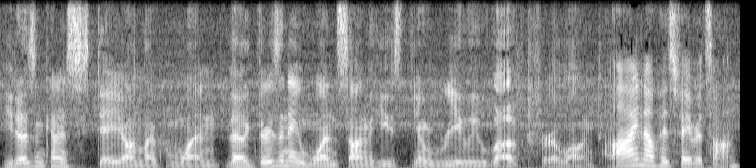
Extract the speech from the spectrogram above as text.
he doesn't kind of stay on like one. Like there isn't a one song that he's you know really loved for a long time. I know his favorite song.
